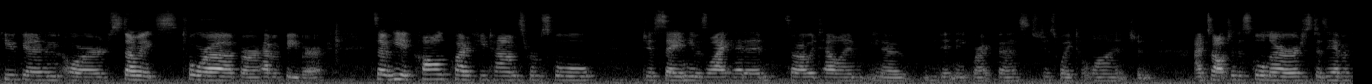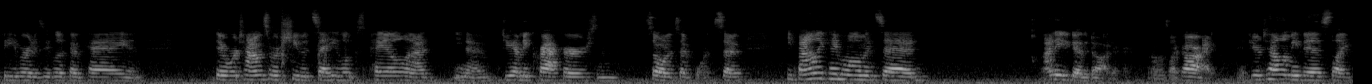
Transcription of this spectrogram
puking or stomach's tore up or have a fever. So he had called quite a few times from school, just saying he was lightheaded. So I would tell him, you know, you didn't eat breakfast, just wait till lunch. And I talked to the school nurse. Does he have a fever? Does he look okay? And there were times where she would say he looks pale, and I, you know, do you have any crackers and so on and so forth. So he finally came home and said, I need to go to the doctor. I was like, all right, if you're telling me this, like,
